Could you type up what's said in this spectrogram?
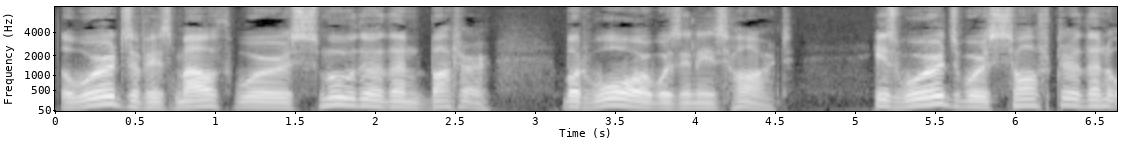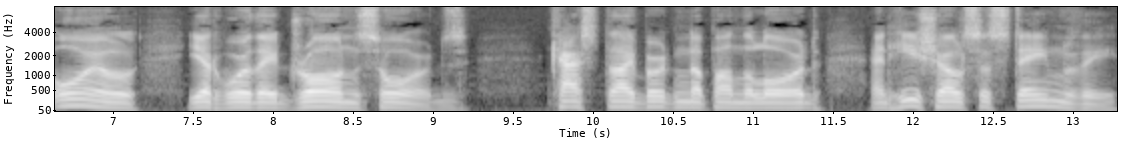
The words of his mouth were smoother than butter, but war was in his heart. His words were softer than oil, yet were they drawn swords. Cast thy burden upon the Lord, and he shall sustain thee.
